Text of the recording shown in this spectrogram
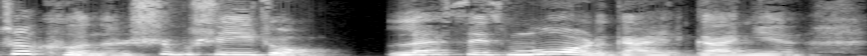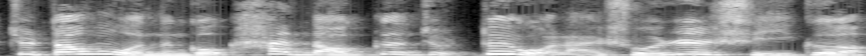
这可能是不是一种 less is more 的概概念？就当我能够看到更就对我来说认识一个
